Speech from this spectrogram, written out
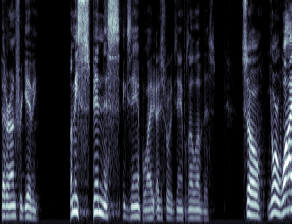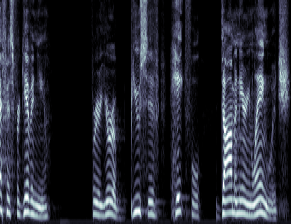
that are unforgiving. Let me spin this example. I, I just wrote examples. I love this. So, your wife has forgiven you for your abusive, hateful, domineering language,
